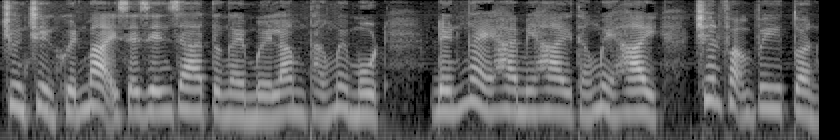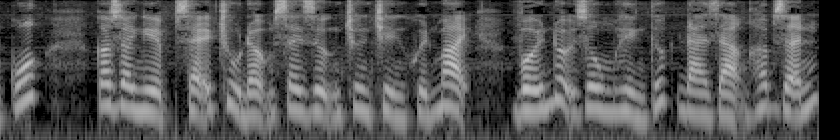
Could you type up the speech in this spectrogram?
Chương trình khuyến mại sẽ diễn ra từ ngày 15 tháng 11 đến ngày 22 tháng 12 trên phạm vi toàn quốc. Các doanh nghiệp sẽ chủ động xây dựng chương trình khuyến mại với nội dung hình thức đa dạng hấp dẫn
